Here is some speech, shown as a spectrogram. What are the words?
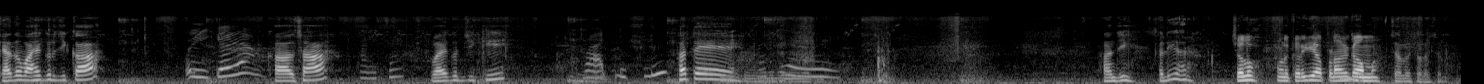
ਕਹਿ ਦੋ ਵਾਹਿਗੁਰੂ ਜੀ ਕਾ ਖਾਲਸਾ। ਵਾਹਿਗੁਰੂ ਜੀ ਕੀ। ਫਤਿਹ। ਹਾਂਜੀ ਚਲਿਏ ਹਰ ਚਲੋ ਹੁਣ ਕਰੀਏ ਆਪਣਾ ਵੀ ਕੰਮ। ਚਲੋ ਚਲੋ ਚਲੋ।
